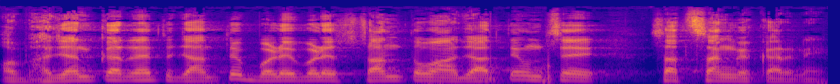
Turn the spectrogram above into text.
और भजन कर रहे हैं तो जानते हो बड़े बड़े संत वहाँ जाते हैं उनसे सत्संग करने।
